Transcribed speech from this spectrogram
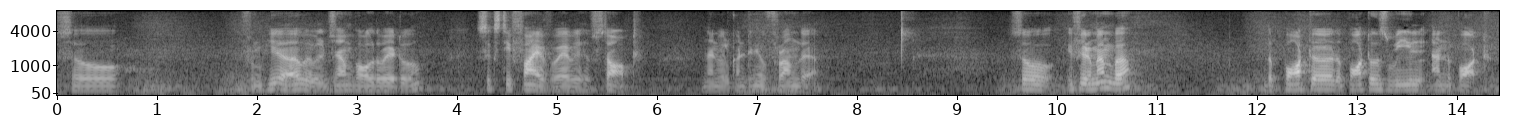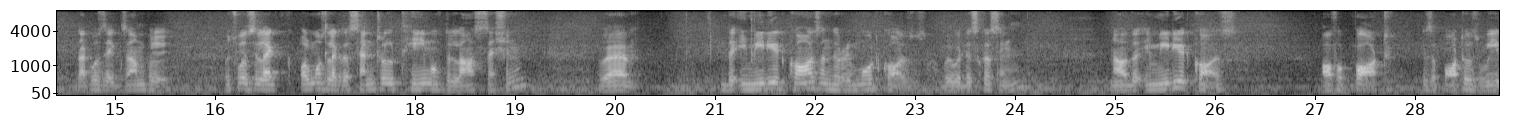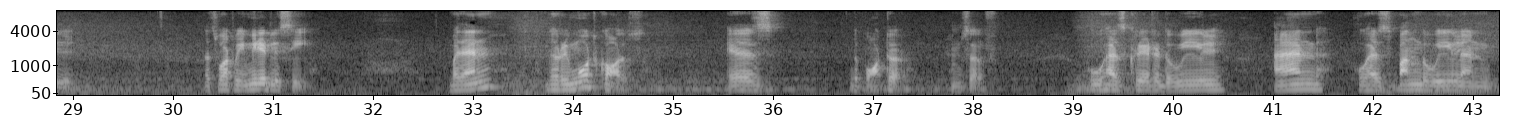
So, from here we will jump all the way to 65 where we have stopped, and then we'll continue from there. So, if you remember, the potter, the potter's wheel, and the pot, that was the example which was like almost like the central theme of the last session, where the immediate cause and the remote cause we were discussing. Now, the immediate cause of a pot is a potter's wheel. That's what we immediately see. But then, the remote cause is the potter himself, who has created the wheel and who has spun the wheel and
